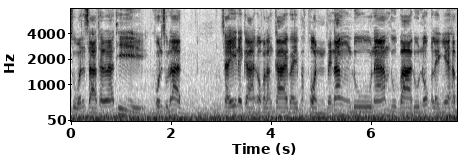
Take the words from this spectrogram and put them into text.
สวนสาธารณะที่คนสุราษฎร์ ใช้ในการออกกำลังกายไปพักผ่อนไปนั่งดูน้ำดูปลาดูนกอะไรเงี้ยครับ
